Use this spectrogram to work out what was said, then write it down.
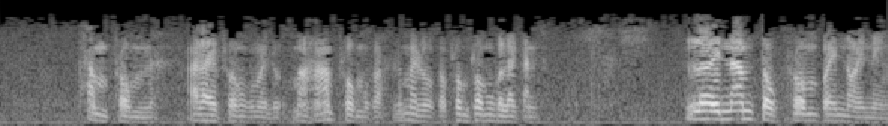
ำทำพรมนะอะไรพรมก็ไม่รู้มหาพรมก็หรือไม่รู้ก็พรมพรมก็แล้วกัน เลยน้ำตกพรมไปหน่อยหนึ่ง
